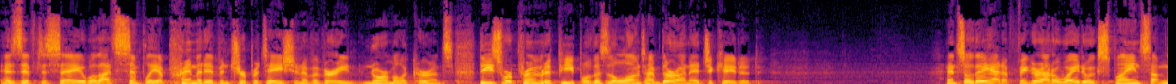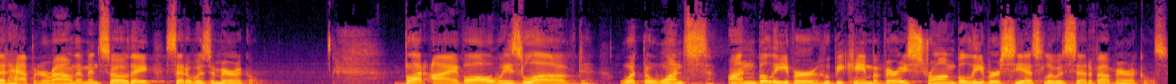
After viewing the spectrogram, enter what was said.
as if to say, well, that's simply a primitive interpretation of a very normal occurrence. These were primitive people. This is a long time. They're uneducated. And so they had to figure out a way to explain something that happened around them, and so they said it was a miracle. But I've always loved what the once unbeliever who became a very strong believer, C.S. Lewis, said about miracles.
